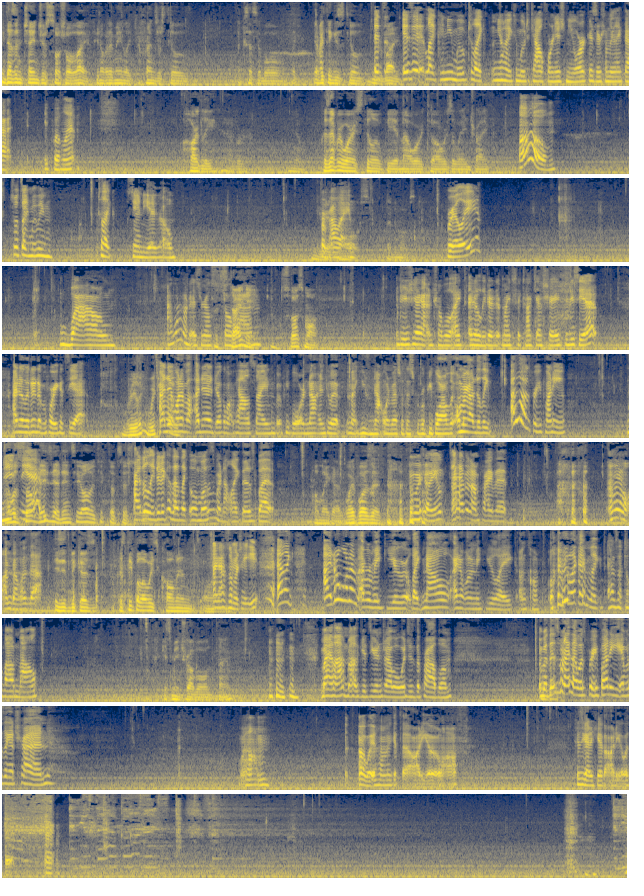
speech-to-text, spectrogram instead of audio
It doesn't change your social life. You know what I mean? Like your friends are still accessible. Like everything is still It's nearby. is it like can you move to like you know how you can move to California to New York? Is there something like that equivalent? Hardly ever. You know, because everywhere is still be an hour, two hours away in drive. Oh, so it's like moving to like San Diego. From Yeah, LA. At the most. At the most. Really? Wow. I want to go to Israel It's so tiny. bad. It's so small. Did you see I got in trouble? I, I deleted it my TikTok yesterday. Did you see it? I deleted it before you could see it. Really? Which I did one? about I did a joke about Palestine, but people were not into it. And like, you do not want to mess with this group of people. I was like, oh my god, delete. I thought it was pretty funny. Did I was so it? busy. I didn't see all the TikToks. sessions. I deleted it because I was like, oh, Moses would not like this, but Oh my god, what was it? I'm gonna show you. I have it on private. I don't know. I'm done with that. Is it because because people always comment on I got so much hate, and like, I don't want to ever make you like now. I don't want to make you like uncomfortable. I feel like I'm like have such a loud mouth. gets me in trouble all the time. My loud mouth gets you in trouble, which is the problem. But this one I thought was pretty funny. It was like a trend. Um. Oh wait, hold on. Let me get the audio off. Because you got to hear the audio with it. Okay.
